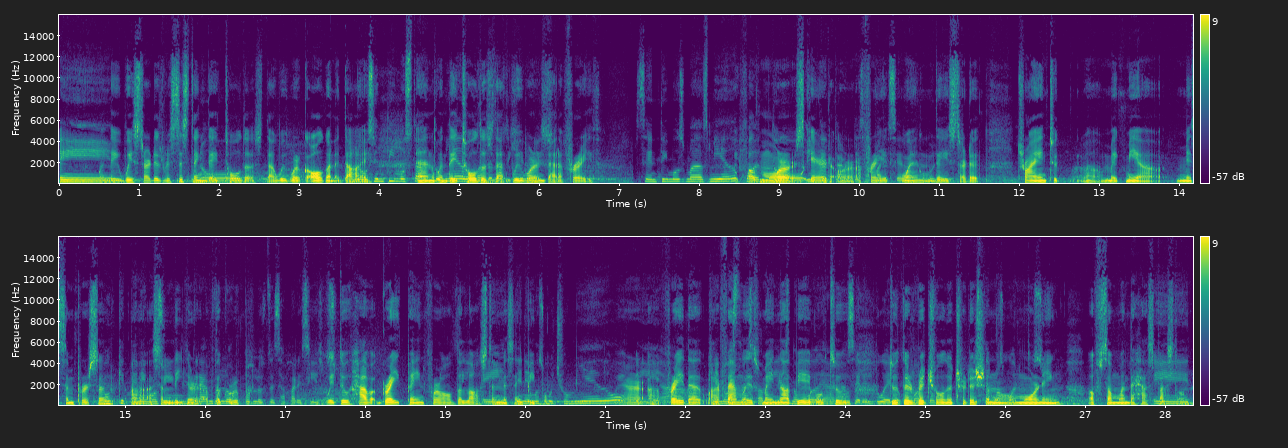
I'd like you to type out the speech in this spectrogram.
La resistencia nos dijeron que a todos nos iban a matar. When they, we started resisting, they told us that we were all going to die. And when they told us that, we weren't that afraid. We felt more scared or afraid when they started trying to uh, make me a missing person uh, as a leader of the group. We do have great pain for all the lost and missing people. We are afraid that our families may not be able to do the ritual, the traditional mourning of someone that has passed on.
